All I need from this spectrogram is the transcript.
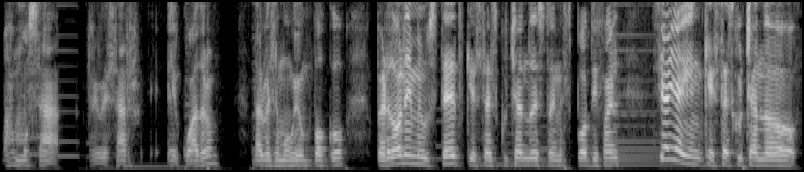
vamos a regresar el cuadro. Tal vez se movió un poco. Perdóneme usted que está escuchando esto en Spotify. Si hay alguien que está escuchando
